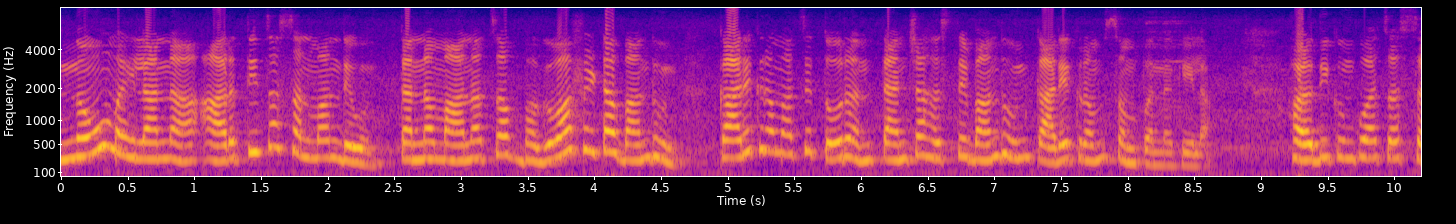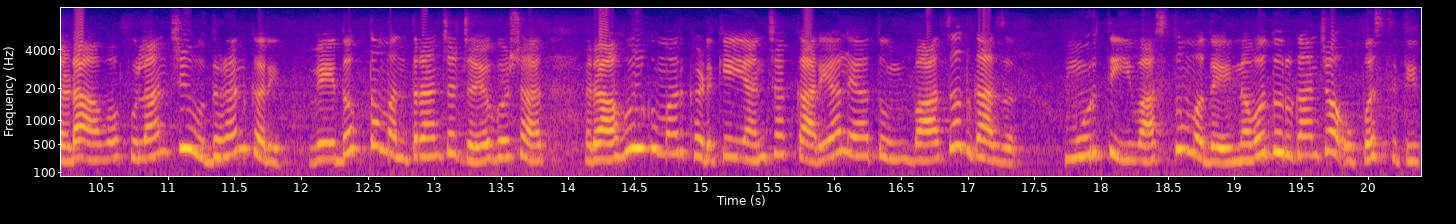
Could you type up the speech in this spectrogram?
नऊ महिलांना आरतीचा सन्मान देऊन त्यांना मानाचा भगवा फेटा बांधून कार्यक्रमाचे तोरण त्यांच्या हस्ते बांधून कार्यक्रम संपन्न केला. हळदी कुंकवाचा सडा व फुलांची उधळण करीत वेदोक्त मंत्रांच्या जयघोषात राहुल कुमार खडके यांच्या कार्यालयातून वाजत गाजत मूर्ती वास्तूमध्ये नवदुर्गांच्या उपस्थितीत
